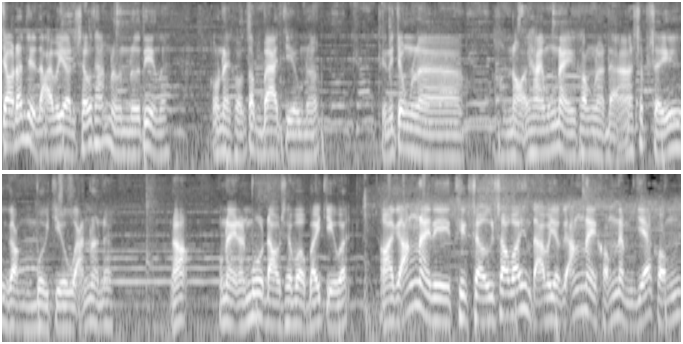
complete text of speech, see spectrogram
Cho đến hiện tại bây giờ 6 tháng nữa, nửa tiền thôi. Con này khoảng tầm 3 triệu nữa. Thì nói chung là nội hai món này không là đã sắp xỉ gần 10 triệu của ảnh rồi đó. Đó con này anh mua đầu server 7 triệu ấy rồi cái ấn này thì thiệt sự so với hiện tại bây giờ cái ấn này khoảng nằm giá khoảng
